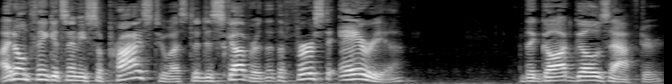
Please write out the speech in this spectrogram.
I don't think it's any surprise to us to discover that the first area that God goes after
